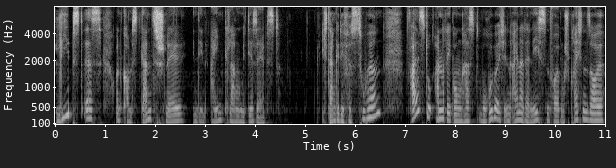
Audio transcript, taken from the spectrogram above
liebst es und kommst ganz schnell in den Einklang mit dir selbst. Ich danke dir fürs Zuhören. Falls du Anregungen hast, worüber ich in einer der nächsten Folgen sprechen soll,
